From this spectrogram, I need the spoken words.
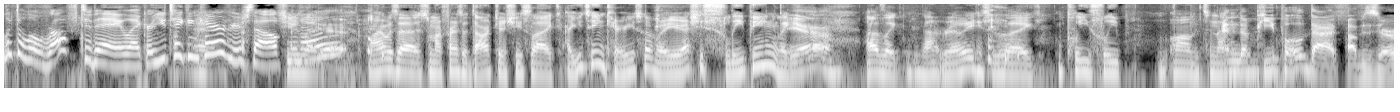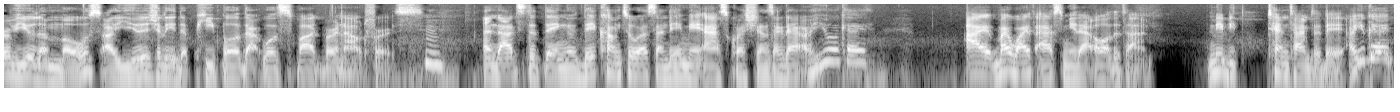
"Looked a little rough today. Like, are you taking care of yourself?" she You know. like, mine was a so my friend's a doctor and she's like, are you taking care of yourself? Are you actually sleeping? Like yeah. I was like, not really. She's like, please sleep um tonight. And the people that observe you the most are usually the people that will spot burnout first. And that's the thing. If they come to us and they may ask questions like that, are you okay? I my wife asks me that all the time. Maybe 10 times a day. Are you good?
